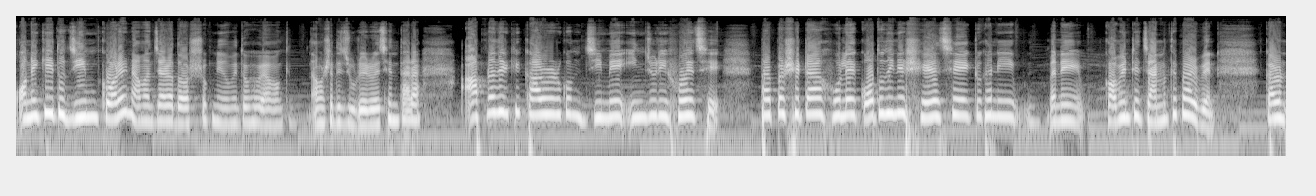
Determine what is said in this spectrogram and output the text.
অনেকেই তো জিম করেন, আমার যারা দর্শক নিয়মিতভাবে আমাকে, আমার সাথে জুড়ে রয়েছেন, তারা, আপনাদের কি কারও এরকম জিমে ইনজুরি হয়েছে? তারপর সেটা হলে কতদিনে সেরেছে, একটুখানি মানে কমেন্টে জানাতে পারবেন? কারণ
